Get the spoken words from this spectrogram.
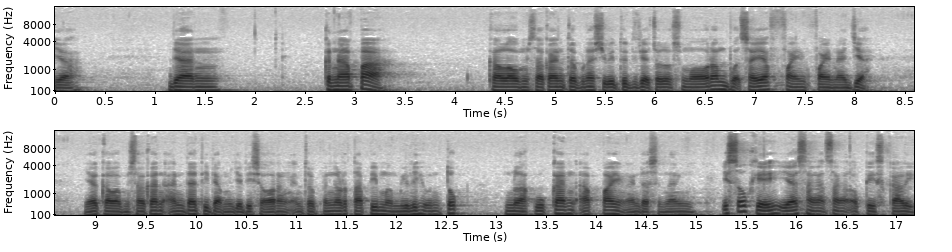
ya. Dan kenapa kalau misalkan entrepreneurship itu tidak cocok semua orang, buat saya fine fine aja Ya, kalau misalkan Anda tidak menjadi seorang entrepreneur tapi memilih untuk melakukan apa yang Anda senangi. It's okay ya, sangat-sangat oke okay sekali.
